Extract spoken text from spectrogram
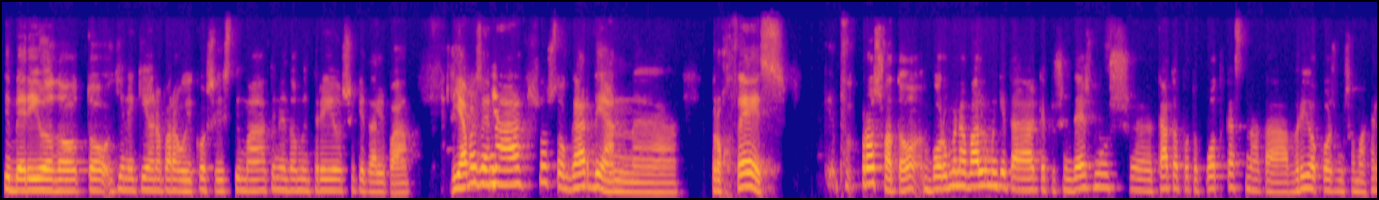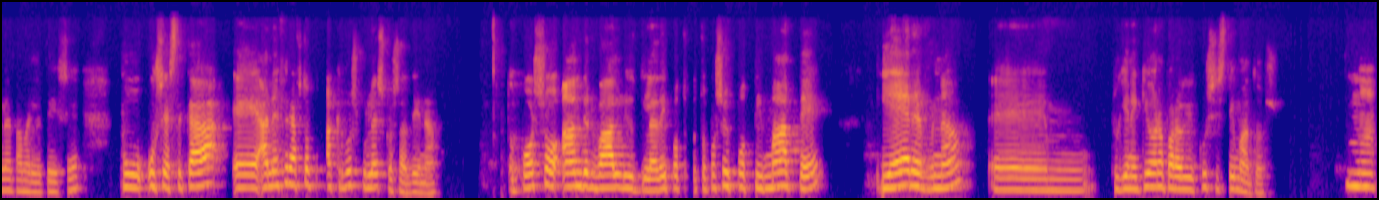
την περίοδο, το γυναικείο αναπαραγωγικό σύστημα, την ενδομητρίωση κτλ. Διάβαζα ένα άρθρο στο Guardian προχθές, πρόσφατο, μπορούμε να βάλουμε και, τα, και τους συνδέσμους ε, κάτω από το podcast να τα βρει ο κόσμος, άμα θέλει να τα μελετήσει, που ουσιαστικά ε, ανέφερε αυτό ακριβώς που λες, Κωνσταντίνα. Το πόσο undervalued, δηλαδή το πόσο υποτιμάται η έρευνα ε, του γυναικείου αναπαραγωγικού συστήματος. Ναι.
